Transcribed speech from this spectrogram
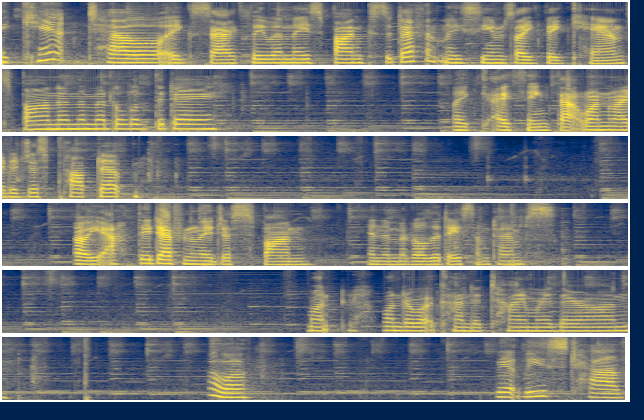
I can't tell exactly when they spawn because it definitely seems like they can spawn in the middle of the day. Like, I think that one might have just popped up. Oh yeah, they definitely just spawn in the middle of the day sometimes. Wonder what kind of timer they're on. Oh well. We at least have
